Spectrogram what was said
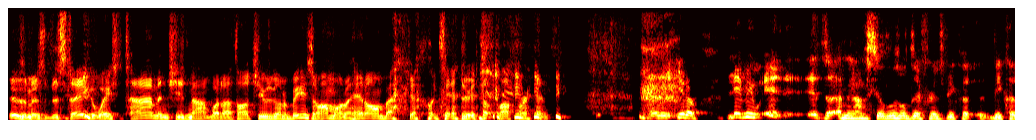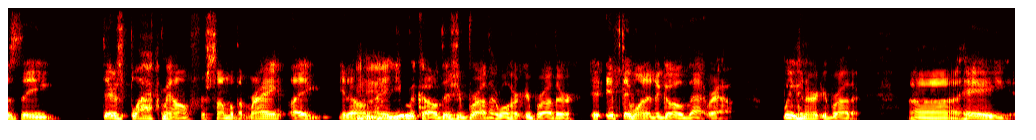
this is a mistake, a waste of time, and she's not what I thought she was going to be. So I'm going to head on back to Alexandria, help my friends." I mean, you know, maybe it, it's. I mean, obviously a little difference because because they there's blackmail for some of them, right? Like, you know, mm-hmm. hey, Yumiko, there's your brother. We'll hurt your brother if they wanted to go that route. We can hurt your brother uh, hey,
